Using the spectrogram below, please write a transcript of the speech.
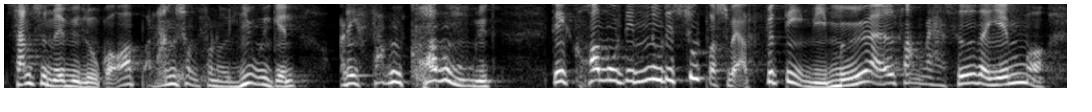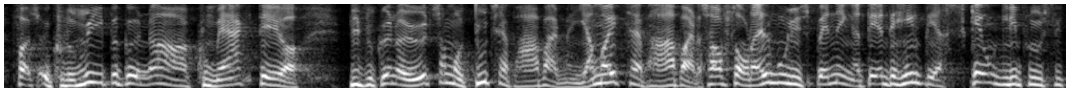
samtidig med at vi lukker op og langsomt får noget liv igen. Og det er fucking kropumuligt. Det er kropumuligt, det er nu det er super svært, fordi vi møder alle sammen med at have siddet derhjemme, og folks økonomi begynder at kunne mærke det, og vi begynder at øve, så må du tage på arbejde, men jeg må ikke tage på arbejde, og så opstår der alle mulige spændinger, det, det hele bliver skævt lige pludselig.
